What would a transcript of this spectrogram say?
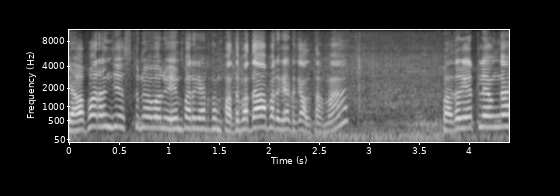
వ్యాపారం చేసుకునే వాళ్ళు ఏం పరిగెడతాం? పద పదా పరిగెట్టగలుగుతామా పదగట్లేముగా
